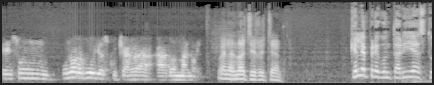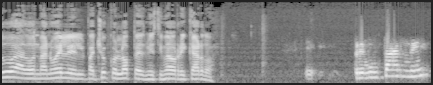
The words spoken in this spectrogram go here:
es un, un orgullo escuchar a, a don Manuel. Buenas noches, Richard. ¿Qué le preguntarías tú a don Manuel el Pachuco López, mi estimado Ricardo? preguntarle,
